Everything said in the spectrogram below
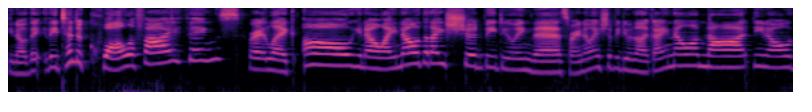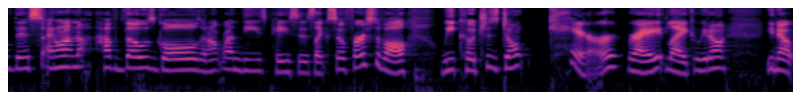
you know, they, they tend to qualify things, right? Like, oh, you know, I know that I should be doing this, or I know I should be doing that. Like, I know I'm not, you know, this, I don't have those goals. I don't run these paces. Like, so first of all, we coaches don't care, right? Like, we don't, you know,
